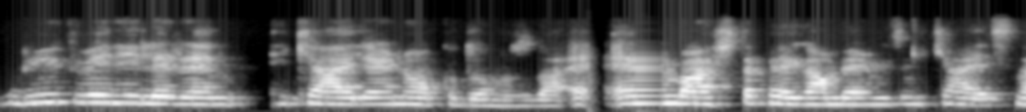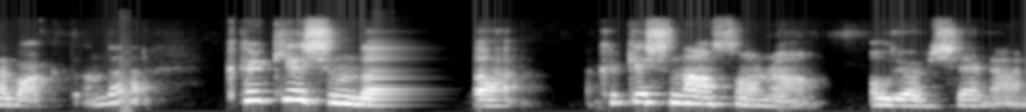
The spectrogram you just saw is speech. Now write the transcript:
büyük velilerin hikayelerini okuduğumuzda e- en başta peygamberimizin hikayesine baktığında 40 yaşında 40 yaşından sonra oluyor bir şeyler.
